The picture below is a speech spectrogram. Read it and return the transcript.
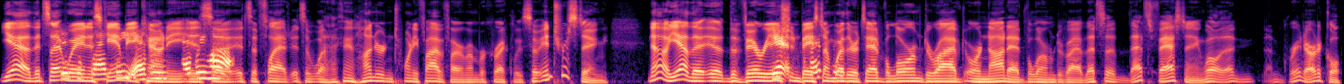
Yeah, that's that Just way in Escambia every- County. every It's a, it's a flat. It's a what I think 125 if I remember correctly. So interesting. No, yeah, the uh, the variation based on whether it's ad valorem derived or not ad valorem derived. That's a that's fascinating. Well, a, a great article.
